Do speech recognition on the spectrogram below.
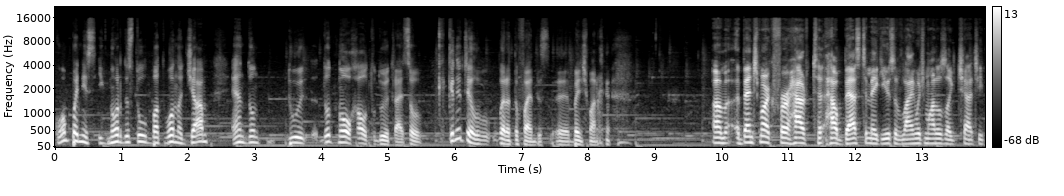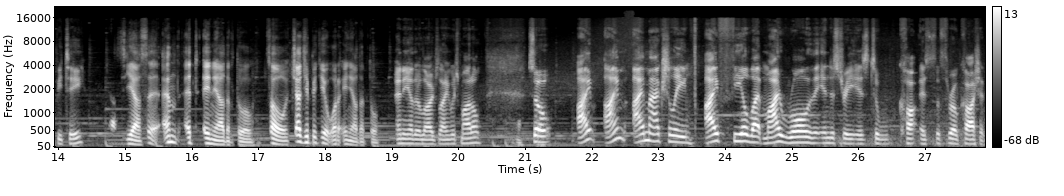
companies ignore this tool but wanna jump and don't do don't know how to do it right. So can you tell where to find this uh, benchmark? um, a benchmark for how to how best to make use of language models like ChatGPT. Yes, yes, uh, and at any other tool. So ChatGPT or any other tool. Any other large language model. So I'm I'm I'm actually I feel that my role in the industry is to ca- is to throw caution.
